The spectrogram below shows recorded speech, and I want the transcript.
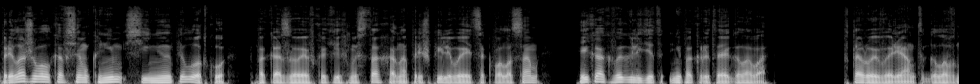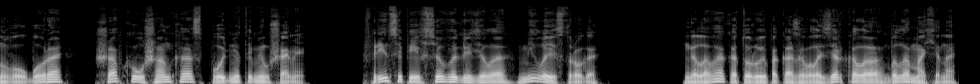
прилаживал ко всем к ним синюю пилотку, показывая, в каких местах она пришпиливается к волосам и как выглядит непокрытая голова. Второй вариант головного убора — шапка-ушанка с поднятыми ушами. В принципе, все выглядело мило и строго. Голова, которую показывало зеркало, была Махина,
